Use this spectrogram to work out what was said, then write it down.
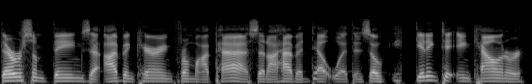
there were some things that I've been carrying from my past that I haven't dealt with. And so getting to encounter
